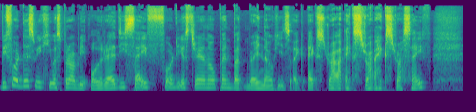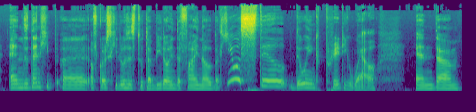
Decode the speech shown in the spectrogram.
Before this week, he was probably already safe for the Australian Open, but right now he's like extra, extra, extra safe. And then he, uh, of course, he loses to Tabilo in the final, but he was still doing pretty well. And um,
